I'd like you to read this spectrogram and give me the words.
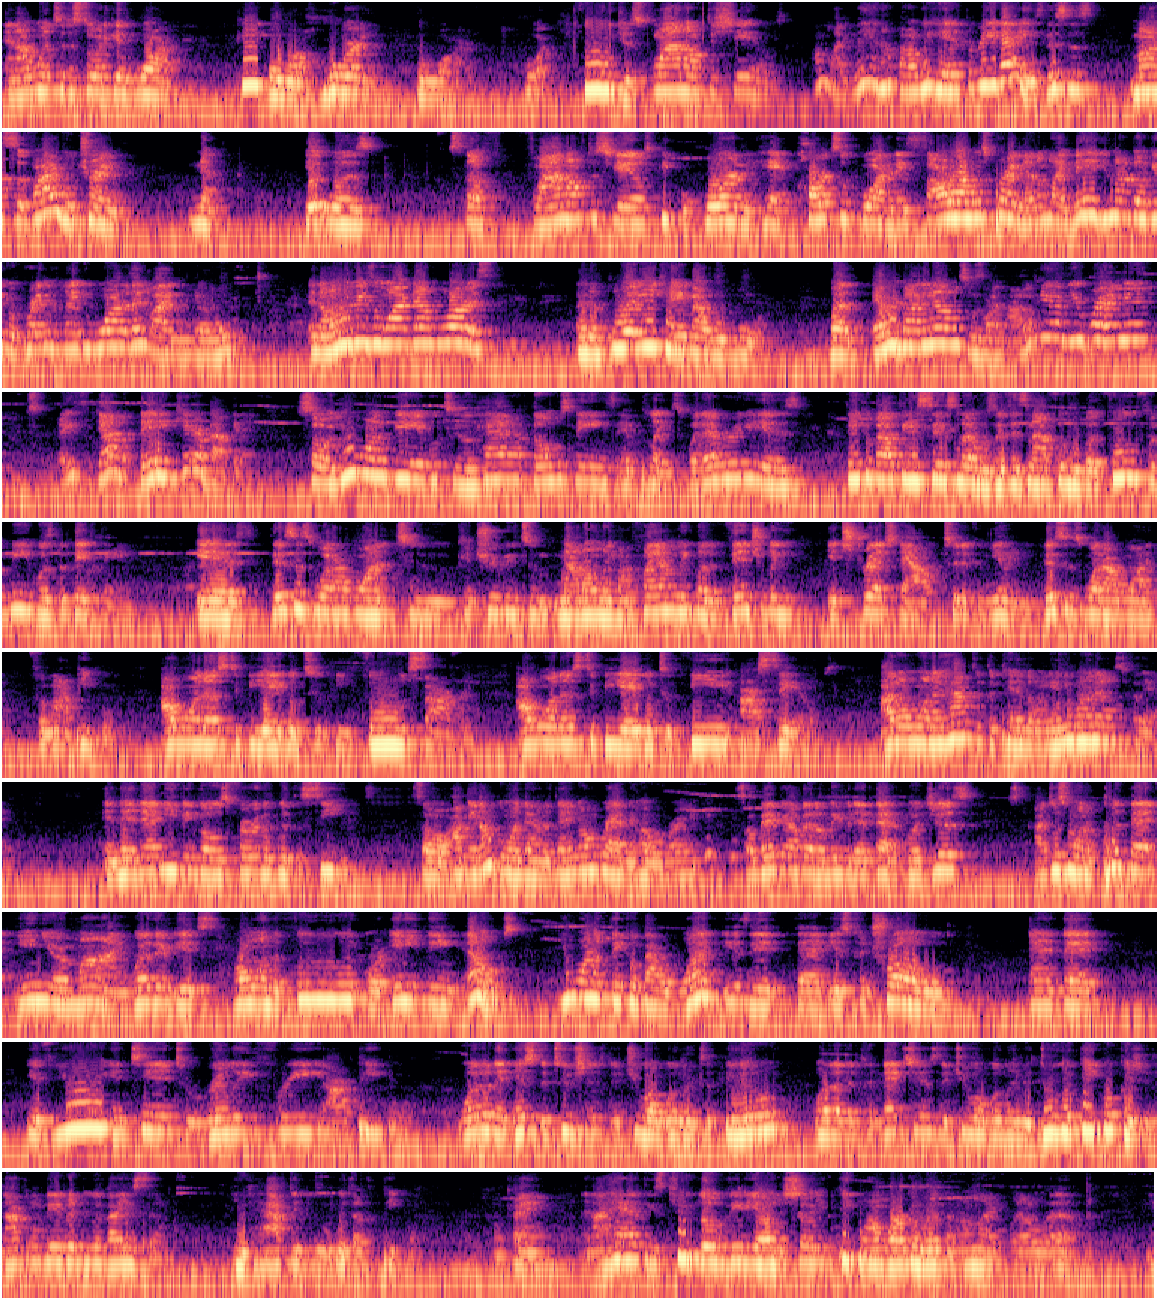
and I went to the store to get water. People were hoarding the water, food just flying off the shelves. I'm like, man, I thought we had three days. This is my survival training. No, it was stuff flying off the shelves, people hoarding, had carts of water. They saw I was pregnant. I'm like, man, you're not gonna give a pregnant lady water? They like, no. And the only reason why I got water is an employee came out with more. But everybody else was like, I don't care if you're pregnant. They forgot, they didn't care about that. So you want to be able to have those things in place, whatever it is. Think about these six levels if it's not food, but food for me was the big thing. Is this is what I want to contribute to not only my family, but eventually it stretched out to the community. This is what I want for my people. I want us to be able to be food sovereign. I want us to be able to feed ourselves. I don't want to have to depend on anyone else for that. And then that even goes further with the seeds. So, I mean, I'm going down a dang on rabbit hole, right? So maybe I better leave it at that. But just, I just want to put that in your mind, whether it's growing the food or anything else. You want to think about what is it that is controlled and that if you intend to really free our people, what are the institutions that you are willing to build? What are the connections that you are willing to do with people? Because you're not going to be able to do it by yourself. You have to do it with other people. Okay? And I have these cute little video to show you people I'm working with, and I'm like, well, whatever.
